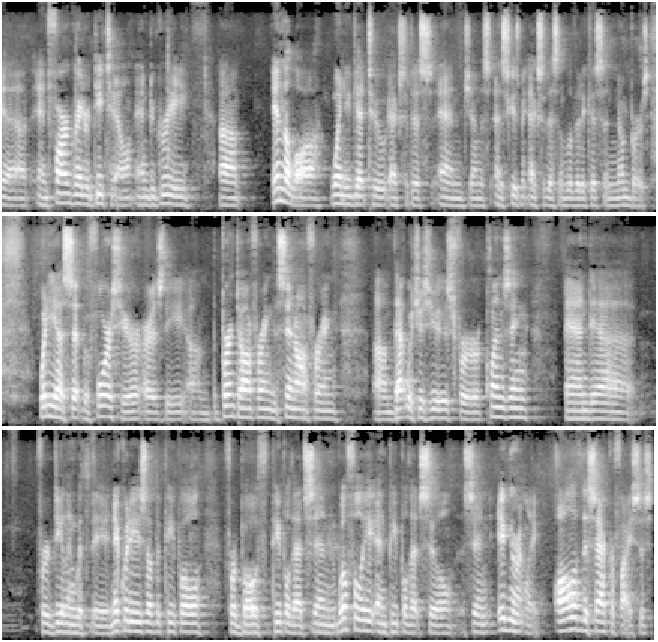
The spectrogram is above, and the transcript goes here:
uh, in far greater detail and degree uh, in the law when you get to Exodus and Genesis, uh, excuse me, Exodus and Leviticus and Numbers. What he has set before us here is the, um, the burnt offering, the sin offering, um, that which is used for cleansing, and uh, for dealing with the iniquities of the people, for both people that sin willfully and people that still sin ignorantly. All of the sacrifices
